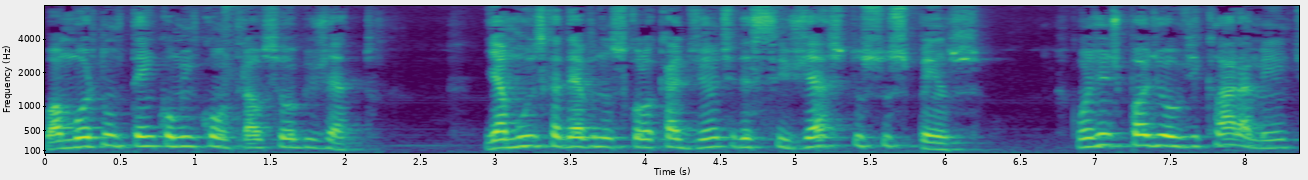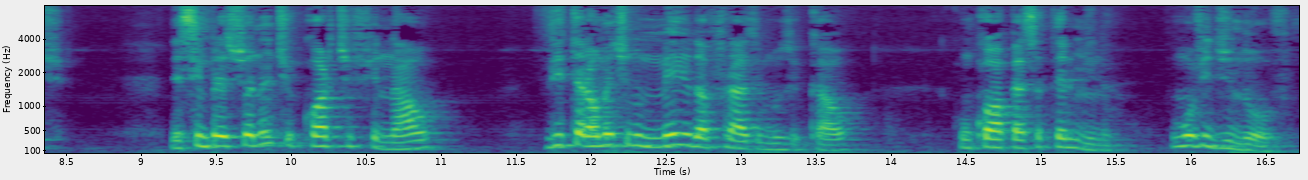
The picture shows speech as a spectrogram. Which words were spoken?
o amor não tem como encontrar o seu objeto. E a música deve nos colocar diante desse gesto suspenso, como a gente pode ouvir claramente nesse impressionante corte final, literalmente no meio da frase musical, com qual a peça termina. Vamos ouvir de novo.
